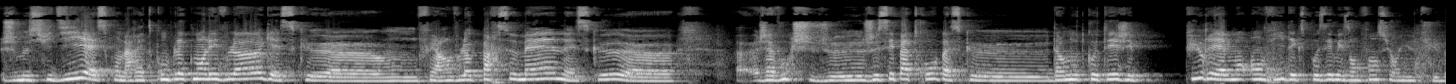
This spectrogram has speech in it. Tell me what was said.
je me suis dit, est-ce qu'on arrête complètement les vlogs? Est-ce que euh, on fait un vlog par semaine? Est-ce que euh, j'avoue que je je sais pas trop parce que d'un autre côté, j'ai plus réellement envie d'exposer mes enfants sur YouTube.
